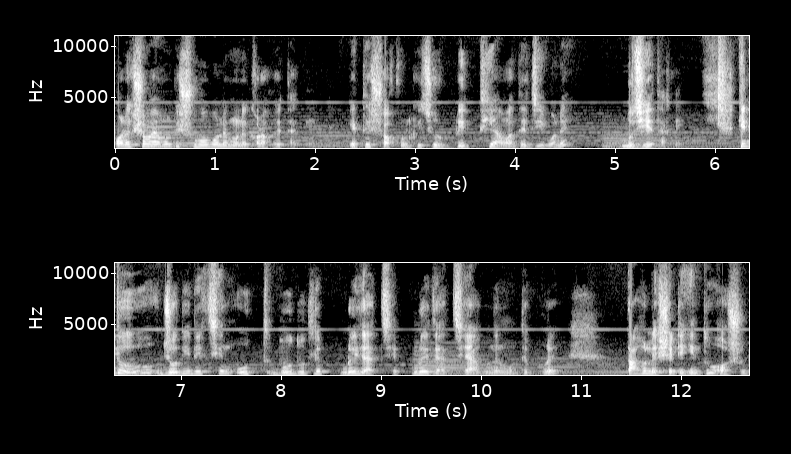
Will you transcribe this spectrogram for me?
অনেক সময় এমনটি শুভ বলে মনে করা হয়ে থাকে। এতে সকল কিছুর বৃদ্ধি আমাদের জীবনে বুঝিয়ে থাকে। কিন্তু যদি দেখছেন উত, দুধ উতলে পুড়ে যাচ্ছে পুড়ে যাচ্ছে, আগুনের মধ্যে পুড়ে, তাহলে সেটি কিন্তু অশুভ।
